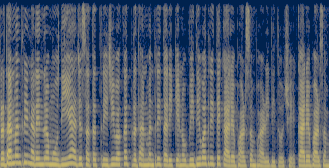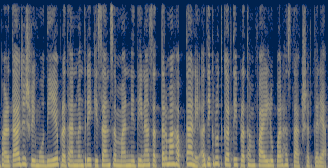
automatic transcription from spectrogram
પ્રધાનમંત્રી નરેન્દ્ર મોદીએ આજે સતત ત્રીજી વખત પ્રધાનમંત્રી તરીકેનો વિધિવત રીતે કાર્યભાર સંભાળી લીધો છે. કાર્યભાર સંભાળતા જ શ્રી મોદીએ પ્રધાનમંત્રી કિસાન સન્માન નિધિના સત્તરમા હપ્તાને અધિકૃત કરતી પ્રથમ ફાઇલ ઉપર હસ્તાક્ષર કર્યા.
